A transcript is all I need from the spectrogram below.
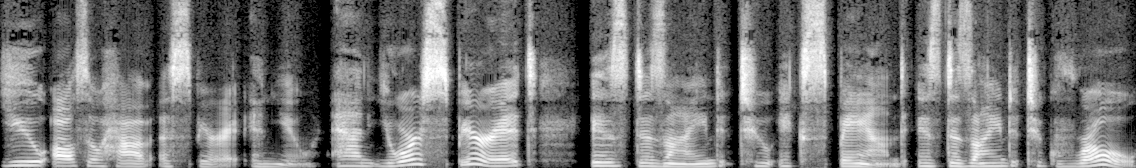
you also have a spirit in you, and your spirit is designed to expand, is designed to grow,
